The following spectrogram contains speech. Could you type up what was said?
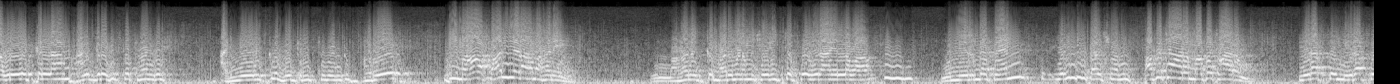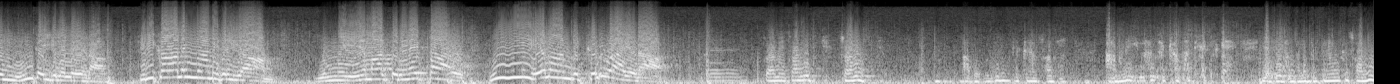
அவர்களுக்கெல்லாம் அனுகிரகித்த தாங்கள் அடியோருக்கு உபகிரிக்க வேண்டும். அரே நீ மா பாலியடா மகனே. உன் மகனுக்கு மறுமணம் செய்திக்கப் போகிறாய் அல்லவா உன் இருந்த பெண் இருந்து சுவாமி. அபசாரம் அபசாரம் இறப்பும் இறப்பும் உன் கையில் இல்லையடா திரிகாலை ஞானிகள் யாம்? உன்னை ஏமாற்ற நினைப்பார் நீயே ஏமாந்து கெடுவாயடா. சுவாமி சுவாமி சுவாமி. அவ உதிரம் இருக்கிறா சுவாமி. அவனை நான் காப்பாத்திக்கிட்டு இருக்கேன். என்னை நம்பளுக்கு சுவாமி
